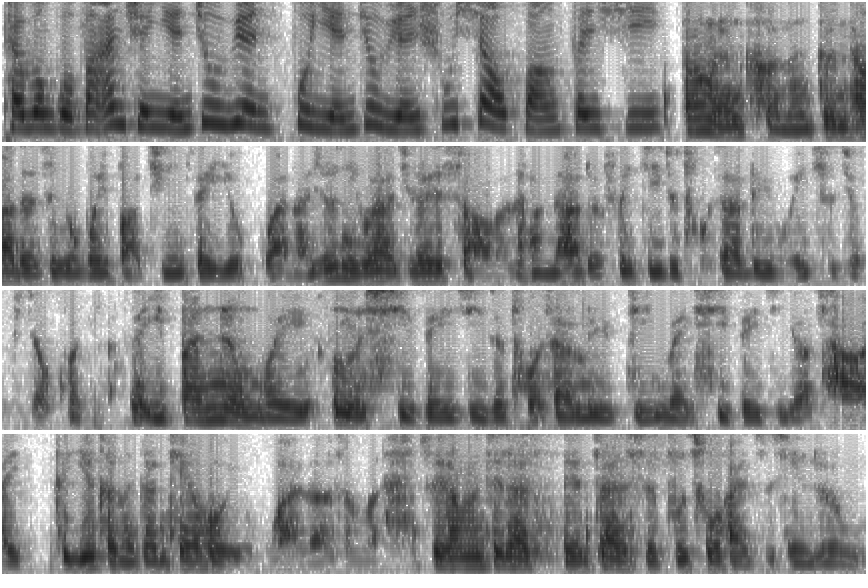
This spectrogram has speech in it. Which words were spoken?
台湾国防安全研究院副研究员舒孝煌分析：当然可能跟他的这个维保经费有关了，就是你维保经费少了，那么他的飞机的妥善率维持就比较困难。那一般认为，俄系飞机的妥善率比美系飞机要差，也可能跟天后有关啊什么，所以他们这段时间暂时不出海执行任务。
